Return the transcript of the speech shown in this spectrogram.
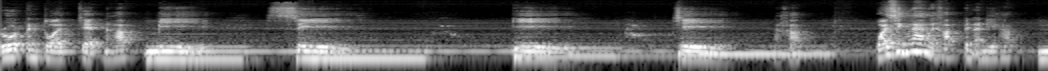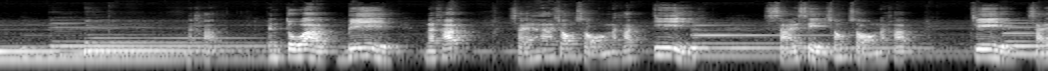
รูทเป็นตัว 7 นะครับ B C E G นะครับ voicing แรกเลยครับ เป็นอันนี้ครับนะครับ เป็นตัว B นะครับ สาย 5 ช่อง 2 นะครับ E สาย 4 ช่อง 2 นะครับ G สาย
